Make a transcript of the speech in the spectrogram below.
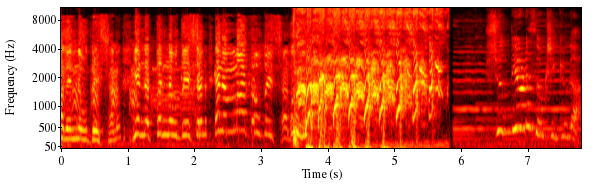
അതെന്നെ ഉദ്ദേശിച്ചാണ് എന്നെ തന്നെ ഉദ്ദേശിച്ചാണ് എന്നെ മാത്രം ഉദ്ദേശിച്ചാണ് സൂക്ഷിക്കുക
